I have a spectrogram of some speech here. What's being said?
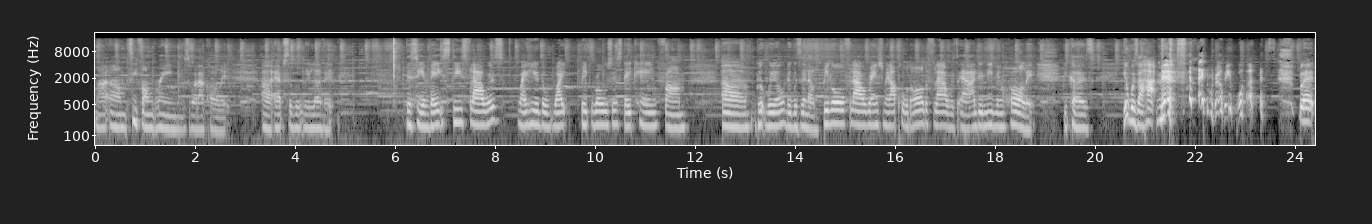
my um, seafoam green is what I call it. I absolutely love it. This here vase, these flowers, right here, the white big roses, they came from uh, Goodwill. It was in a big old flower arrangement. I pulled all the flowers out. I didn't even haul it because it was a hot mess. it really was. But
